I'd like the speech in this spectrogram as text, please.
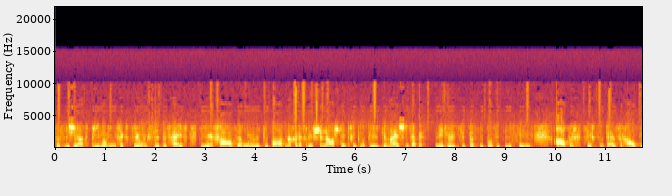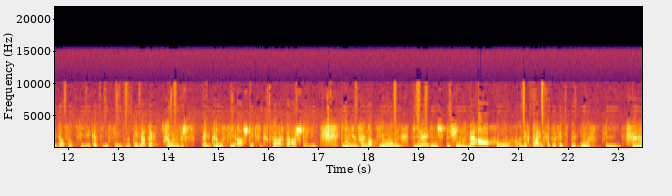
das ist ja die Primo-Infektion Das heißt, die Phase unmittelbar nach einer frischen Ansteckung, wo die Leute meistens eben nicht wissen, dass sie positiv sind, aber sich zum Teil verhalten, als ob sie negativ sind und dann eben besonders eine grosse Ansteckungsgefahr darstellen. Die Information, die ist bei vielen angekommen und ich denke, dass jetzt Bewusstsein für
